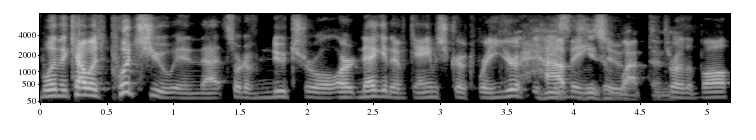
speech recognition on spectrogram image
when the Cowboys put you in that sort of neutral or negative game script where you're having he's, he's to, to, throw the ball,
